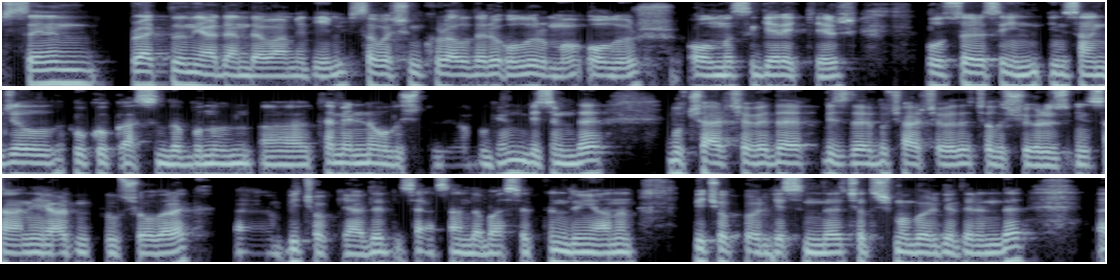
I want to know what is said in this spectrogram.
Senin bıraktığın yerden devam edeyim. Savaşın kuralları olur mu? Olur. Olması gerekir. Uluslararası in, insancıl hukuk aslında bunun e, temelini oluşturuyor bugün. Bizim de bu çerçevede, biz de bu çerçevede çalışıyoruz insani yardım kuruluşu olarak. E, birçok yerde, sen, sen de bahsettin, dünyanın birçok bölgesinde, çatışma bölgelerinde e,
